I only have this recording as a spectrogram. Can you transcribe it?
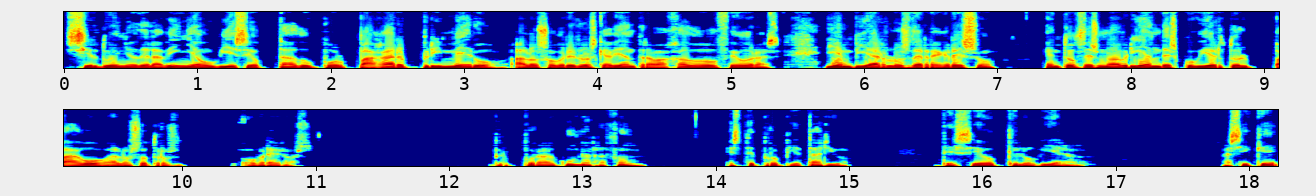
Si el dueño de la viña hubiese optado por pagar primero a los obreros que habían trabajado doce horas y enviarlos de regreso, entonces no habrían descubierto el pago a los otros obreros. Pero por alguna razón, este propietario deseó que lo vieran. Así que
